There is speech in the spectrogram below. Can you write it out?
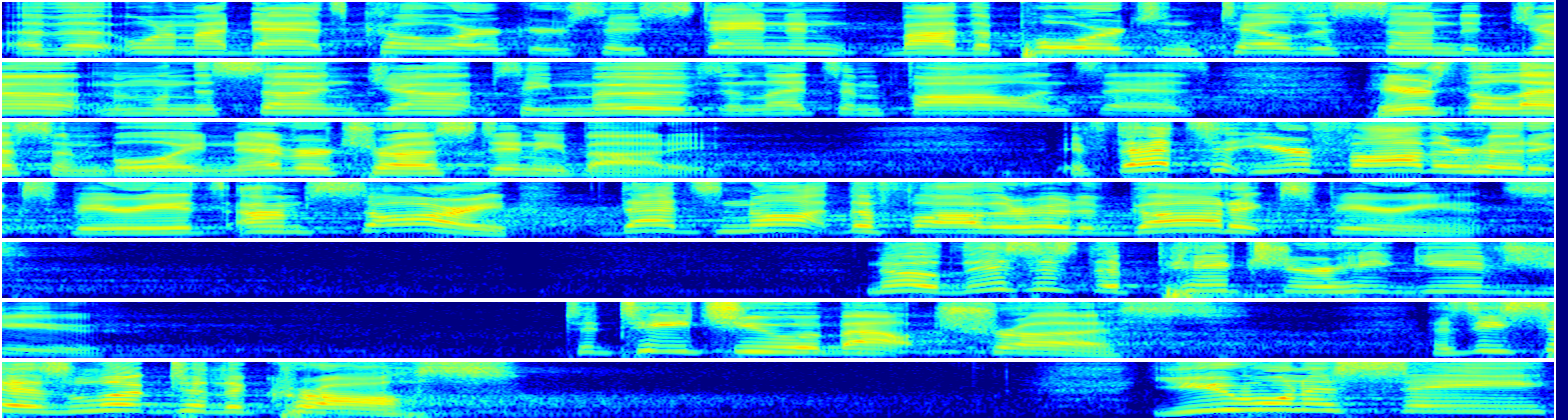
of a, one of my dad's coworkers who's standing by the porch and tells his son to jump. And when the son jumps, he moves and lets him fall and says, Here's the lesson, boy never trust anybody. If that's your fatherhood experience, I'm sorry. That's not the fatherhood of God experience. No, this is the picture he gives you to teach you about trust. As he says, Look to the cross. You want to see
